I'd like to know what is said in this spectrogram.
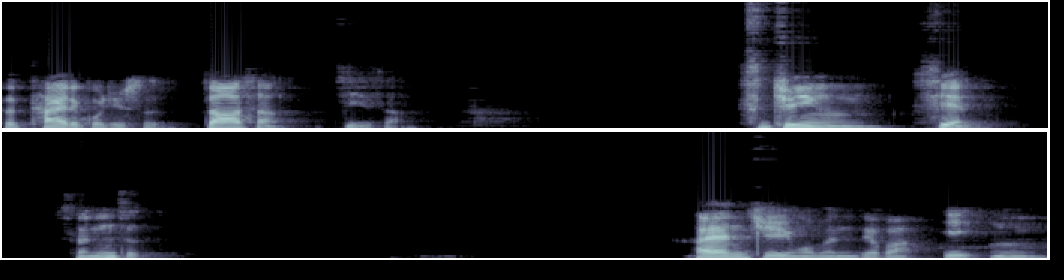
是 tied 过去式，扎上系上 string 线绳子。I n g 我们就发一，嗯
